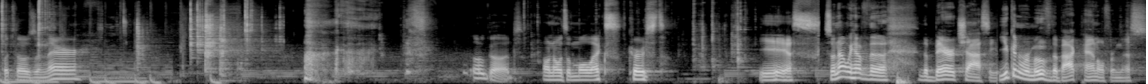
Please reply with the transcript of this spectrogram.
Put those in there. oh God. Oh no, it's a Molex. Cursed. Yes. So now we have the, the bare chassis. You can remove the back panel from this.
